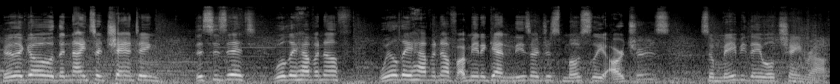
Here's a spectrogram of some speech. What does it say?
Here they go, the knights are chanting. This is it. Will they have enough? Will they have enough? I mean, again, these are just mostly archers, so maybe they will chain route.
